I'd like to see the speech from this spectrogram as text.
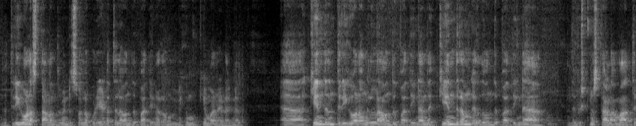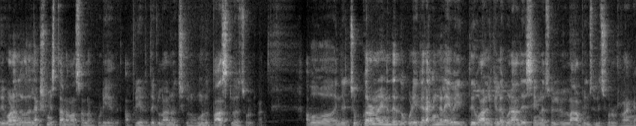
இந்த திரிகோணஸ்தானத்தம் என்று சொல்லக்கூடிய இடத்துல வந்து பார்த்திங்கன்னா ரொம்ப மிக முக்கியமான இடங்கள். கேந்திரம் திரிகோணங்கள்லாம் வந்து பார்த்திங்கன்னா அந்த கேந்திரங்கிறது வந்து பார்த்திங்கன்னா இந்த விஷ்ணு ஸ்தானமாக திரிகோணங்கிறது லக்ஷ்மி ஸ்தானமாக சொல்லக்கூடியது. அப்படி எடுத்துக்கலாம்னு வச்சுக்கணும் உங்களுக்கு பாசிட்டிவாக சொல்கிறேன் அப்போது இந்த சுக்கரனை இணைந்திருக்கக்கூடிய கிரகங்களை வைத்து வாழ்க்கையில் குணாதிசயங்களை சொல்லிடலாம் அப்படின்னு சொல்லி சொல்கிறாங்க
